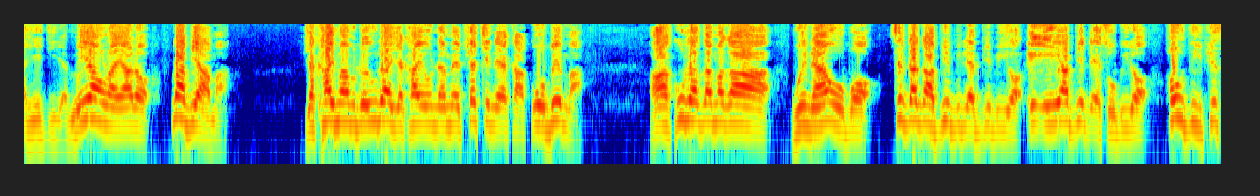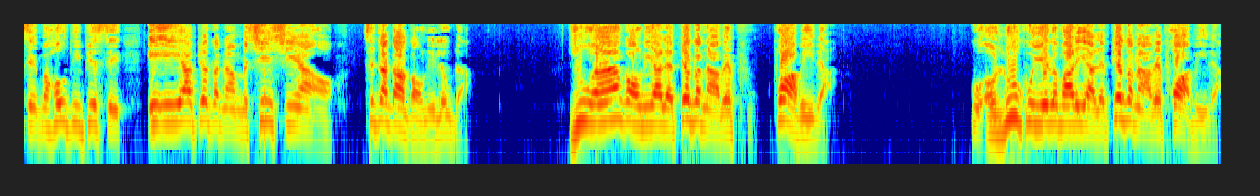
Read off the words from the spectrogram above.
အရေးကြီးတယ်မင်းအောင်လိုင်ကတော့တတ်ပြမှာရခိုင်မှာမတူဘူးလားရခိုင်ကိုနာမည်ဖြတ်ချင်တဲ့အခါကိုဘစ်မှာအာကုလသမဂ္ဂဝန်ထမ်းကိုပေါ့စစ်တပ်ကပြစ်ပြီးလဲပြစ်ပြီးတော့အေအေကပြစ်တယ်ဆိုပြီးတော့ဟုတ်သည်ဖြစ်စေမဟုတ်သည်ဖြစ်စေအေအေကပြဿနာမရှင်းရှင်းရအောင်စစ်တပ်ကကောင်တွေလောက်တာ UN ကောင်တွေကလည်းပြဿနာပဲဖွာပေးတာဟို လူခွေရေးသမားတွေကလည်းပြဿနာပဲဖွာပေးတာ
